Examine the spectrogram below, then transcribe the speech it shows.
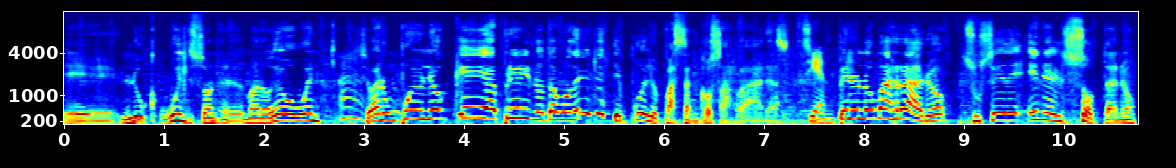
eh, Luke Wilson, el hermano de Owen. Ah, se van a un pueblo que a priori notamos, "Eh, en este pueblo pasan cosas raras. Siempre. Pero lo más raro sucede en el sótano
